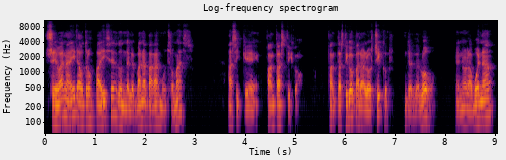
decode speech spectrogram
se van a ir a otros países donde les van a pagar mucho más. Así que fantástico. Fantástico para los chicos, desde luego. Enhorabuena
